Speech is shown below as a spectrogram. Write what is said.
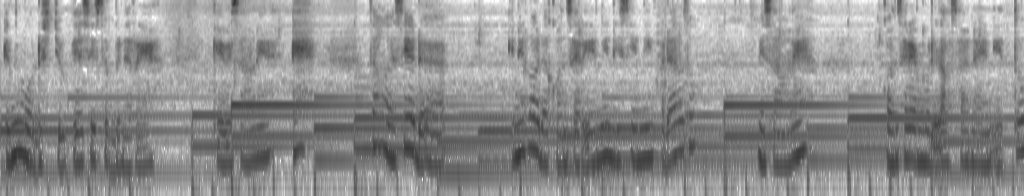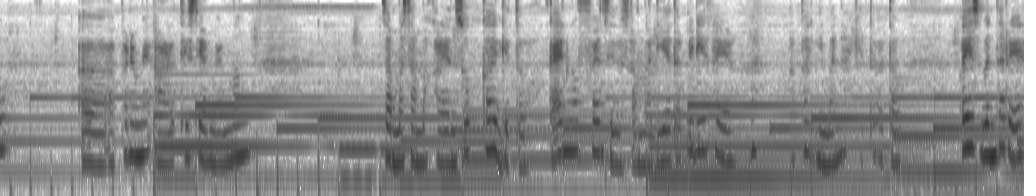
Ini modus juga sih sebenarnya. Kayak misalnya, eh, tau gak sih ada ini lo ada konser ini di sini. Padahal tuh misalnya konser yang mau dilaksanain itu uh, apa namanya artis yang memang sama-sama kalian suka gitu. Kalian ngefans itu sama dia tapi dia kayak Hah, apa gimana? gitu. Atau oh ya sebentar ya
